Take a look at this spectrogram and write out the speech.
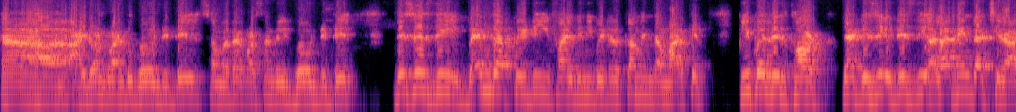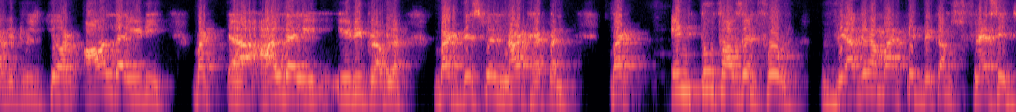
Uh, I don't want to go in detail. Some other person will go in detail. This is the when the PDE5 inhibitor come in the market, people will thought that is it is the Aladdin the Chirag. It will cure all the ED, but uh, all the ED problem. But this will not happen. But in 2004, Viagra market becomes flaccid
